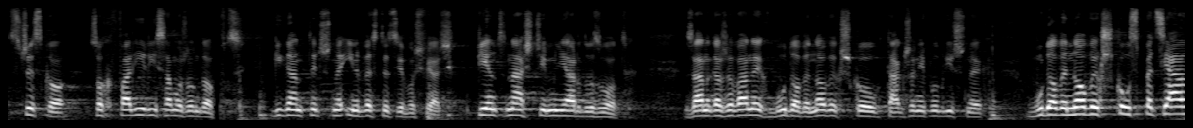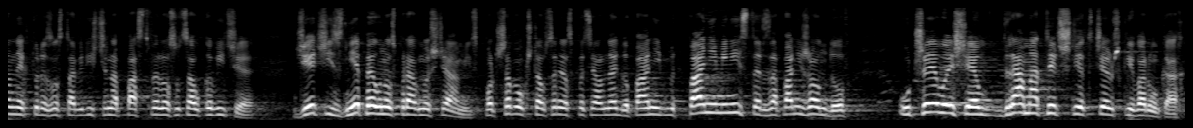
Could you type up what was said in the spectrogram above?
wszystko, co chwalili samorządowcy. Gigantyczne inwestycje w oświacie, 15 miliardów złotych zaangażowanych w budowę nowych szkół, także niepublicznych, budowę nowych szkół specjalnych, które zostawiliście na pastwę losu całkowicie. Dzieci z niepełnosprawnościami, z potrzebą kształcenia specjalnego. Pani, pani minister za pani rządów uczyły się w dramatycznie ciężkich warunkach.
